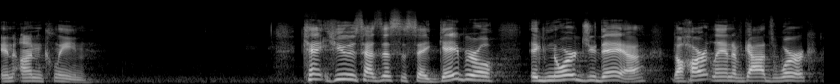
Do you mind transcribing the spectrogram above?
and unclean. Kent Hughes has this to say Gabriel ignored Judea, the heartland of God's work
